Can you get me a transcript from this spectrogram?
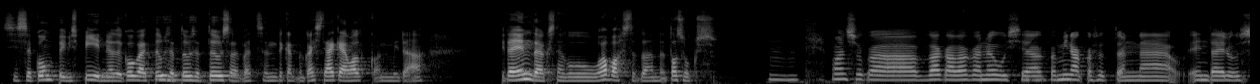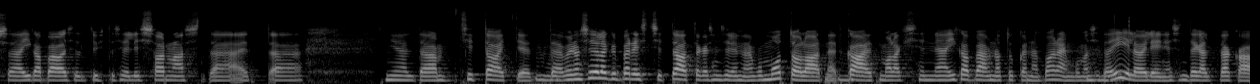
siis see kompimispiir nii-öelda kogu aeg tõuseb, tõuseb, tõuseb, et see on tegelikult nagu hästi äge valdkond, mida, mida enda jaoks nagu avastada tasuks mm. -hmm. ma olen sinuga väga-väga nõus ja ka mina kasutan äh, enda elus igapäevaselt ühte sellist sarnast, et äh, nii-öelda tsitaati, et mm -hmm. või noh, see ei ole küll päris tsitaat, aga see on selline nagu motolaadne, et mm -hmm. ka, et ma oleksin iga päev natukene parem, kui ma seda mm -hmm. eile olin ja see on tegelikult väga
